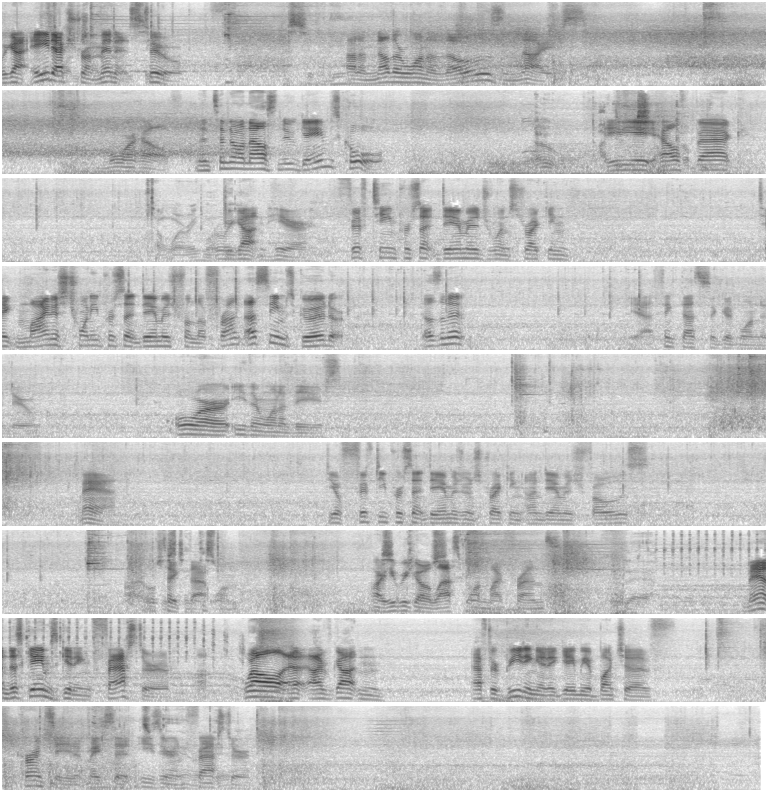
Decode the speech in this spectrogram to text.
We got eight extra minutes, too. Got another one of those. Nice. More health. Nintendo announced new games? Cool. Oh, 88 health back. Don't worry. What do we got in here? 15% damage when striking. Take minus 20% damage from the front. That seems good, doesn't it? Yeah, I think that's a good one to do. Or either one of these. Man. Deal 50% damage when striking undamaged foes. Alright, we'll take take that one. one. Alright, here we go. Last one, my friends. There. Man, this game's getting faster. Uh, well, I've gotten... After beating it, it gave me a bunch of currency that makes it easier and faster.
